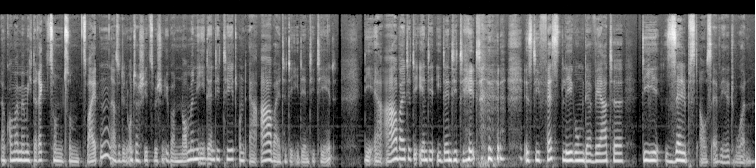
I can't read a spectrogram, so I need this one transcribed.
Dann kommen wir nämlich direkt zum, zum zweiten, also den Unterschied zwischen übernommene Identität und erarbeitete Identität. Die erarbeitete Identität ist die Festlegung der Werte, die selbst auserwählt wurden.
